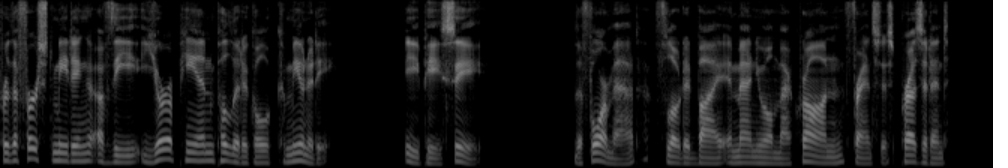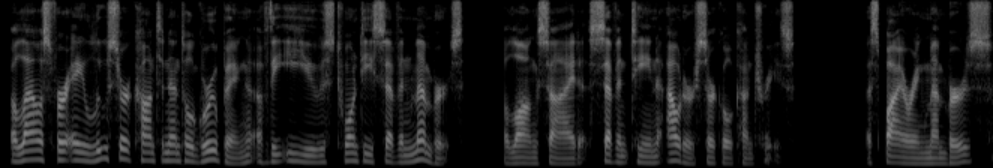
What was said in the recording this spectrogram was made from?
for the first meeting of the European Political Community, EPC. The format, floated by Emmanuel Macron, France's president, allows for a looser continental grouping of the EU's 27 members, alongside 17 outer circle countries. Aspiring members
